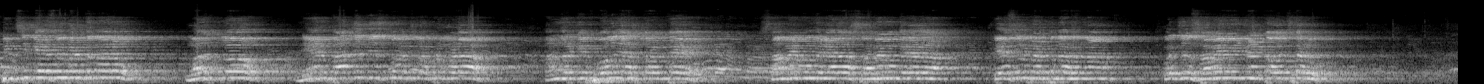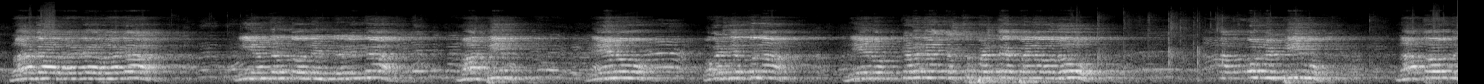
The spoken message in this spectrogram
పిచ్చి కేసులు పెడుతున్నారు. మొదట్లో నేను బాధ్యత తీసుకొని వచ్చినప్పుడు కూడా అందరికీ ఫోన్ చేస్తా ఉంటే సమయం ఉంది కదా సమయం ఉంది కదా కేసులు పెడుతున్నారన్నా కొంచెం సమయం ఏంటంటా వచ్చారు. రాగా రాగా రాగా మీ అందరితో నేను తెలివిగా మా టీం నేను చెప్తున్నా నేను ఒక్కడనే కష్టపడితే పని అవ్వదు నాతో ఉన్న టీము నాతో ఉన్న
